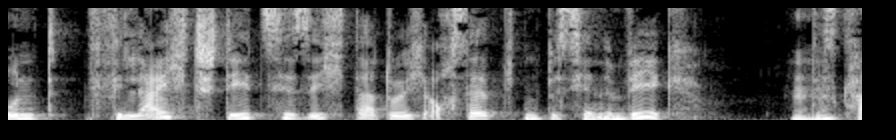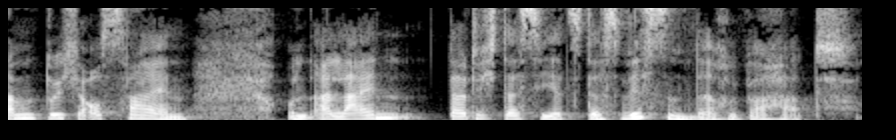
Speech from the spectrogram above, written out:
Und vielleicht steht sie sich dadurch auch selbst ein bisschen im Weg. Mhm. Das kann durchaus sein. Und allein dadurch, dass sie jetzt das Wissen darüber hat,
